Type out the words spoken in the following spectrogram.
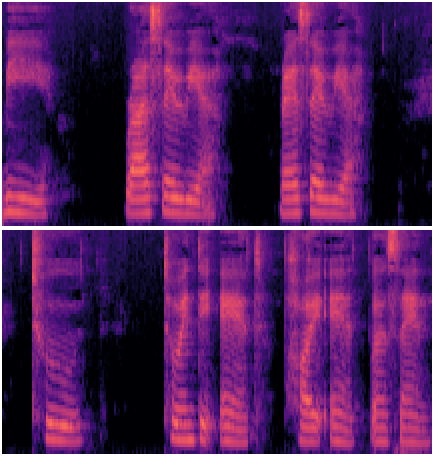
be severe, severe to 28.8%.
